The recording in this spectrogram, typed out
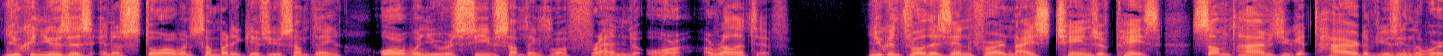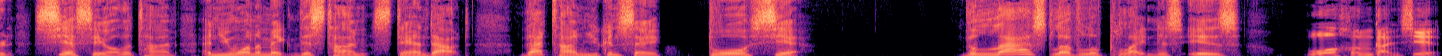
You can use this in a store when somebody gives you something or when you receive something from a friend or a relative. You can throw this in for a nice change of pace. Sometimes you get tired of using the word 谢谢 all the time and you want to make this time stand out. That time you can say 多谢. The last level of politeness is 我很感谢，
